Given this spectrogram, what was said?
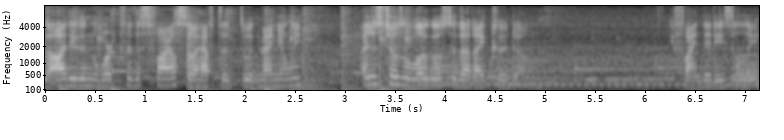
the audio didn't work for this file, so I have to do it manually. I just chose a logo so that I could um, find it easily.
